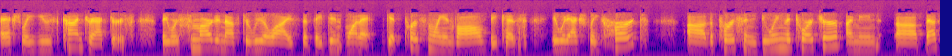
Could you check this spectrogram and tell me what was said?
actually used contractors. They were smart enough to realize that they didn't want to get personally involved because it would actually hurt uh, the person doing the torture. I mean, uh, that's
